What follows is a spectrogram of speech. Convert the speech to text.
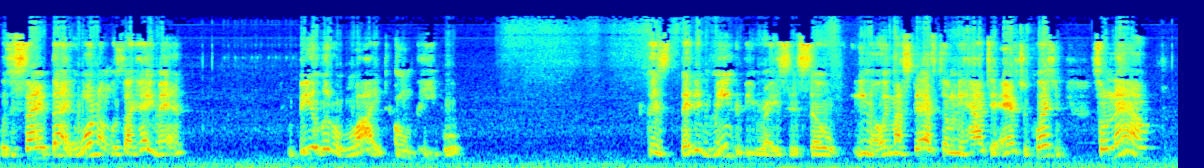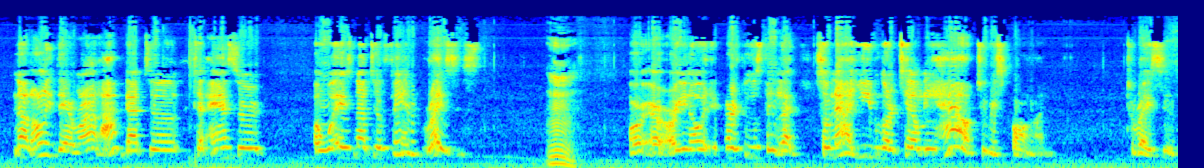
was the same thing. One of them was like, "Hey, man, be a little light on people." Because they didn't mean to be racist. So, you know, and my staff's telling me how to answer questions. So now, not only that, Ron, I've got to, to answer a ways not to offend racists. Mm. Or, or, or, you know, it hurts people's feelings. Like, so now you're even going to tell me how to respond to racism.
